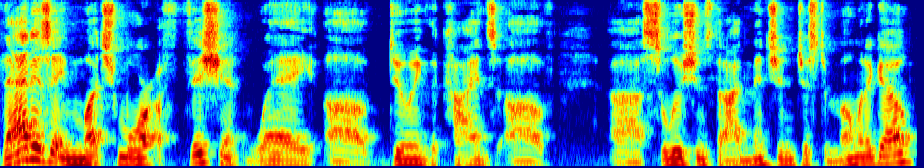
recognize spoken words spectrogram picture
That is a much more efficient way of doing the kinds of uh, solutions that I mentioned just a moment ago.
